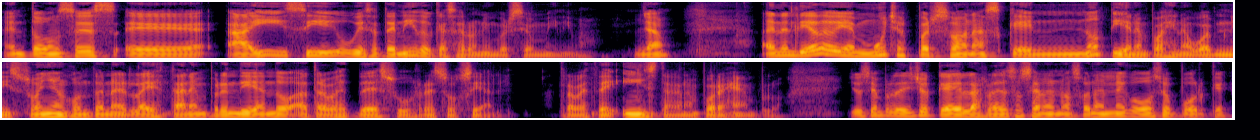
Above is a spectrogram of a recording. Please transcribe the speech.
Entonces, eh, ahí sí hubiese tenido que hacer una inversión mínima, ¿ya? En el día de hoy hay muchas personas que no tienen página web ni sueñan con tenerla y están emprendiendo a través de su red social, a través de Instagram, por ejemplo. Yo siempre he dicho que las redes sociales no son el negocio porque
